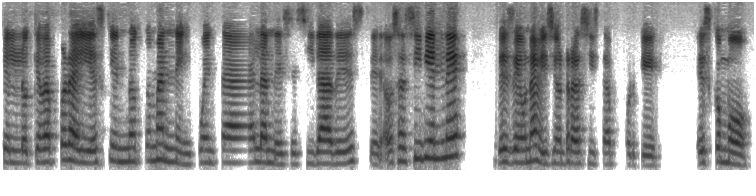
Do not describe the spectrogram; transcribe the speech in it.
lo que va por ahí es que no toman en cuenta las necesidades, o sea, sí viene desde una visión racista porque es como,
